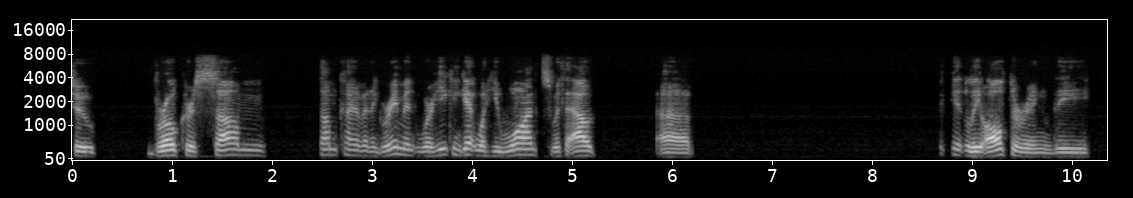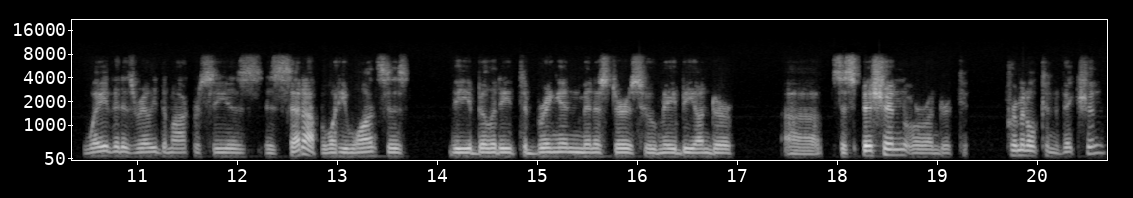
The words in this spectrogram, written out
to broker some some kind of an agreement where he can get what he wants without uh, significantly altering the way that Israeli democracy is is set up. And what he wants is the ability to bring in ministers who may be under uh, suspicion or under c- criminal conviction,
